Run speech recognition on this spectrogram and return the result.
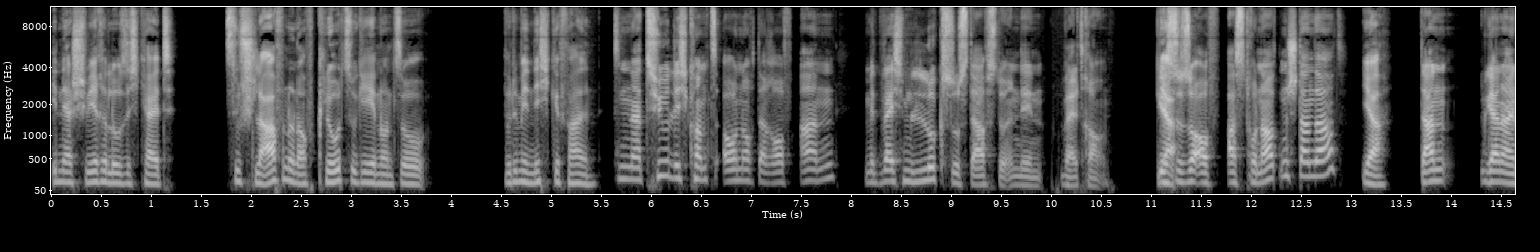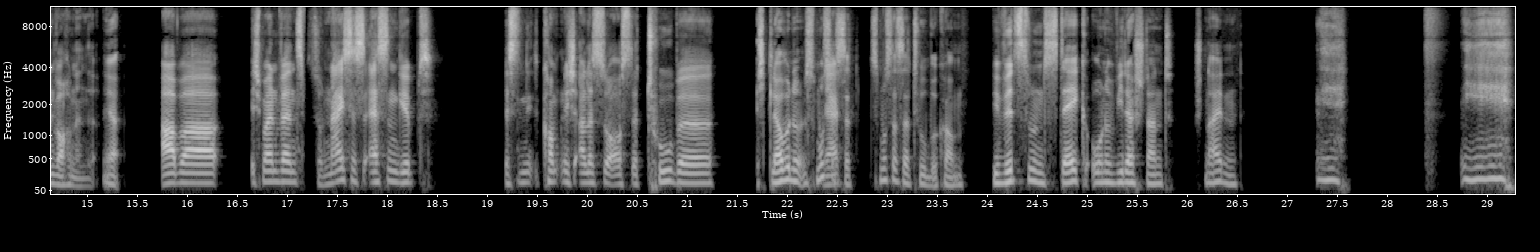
in der Schwerelosigkeit zu schlafen und auf Klo zu gehen und so, würde mir nicht gefallen. Natürlich kommt es auch noch darauf an, mit welchem Luxus darfst du in den Weltraum. Gehst Ja. du so auf Astronautenstandard? Ja, dann gerne ein Wochenende. Ja. Aber ich meine, wenn es so nices Essen gibt, es kommt nicht alles so aus der Tube. ich glaube, es muss, Ja. das, es muss das Tattoo bekommen. Wie willst du ein Steak ohne Widerstand schneiden? Nee. Nee.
